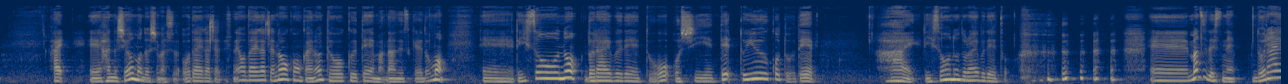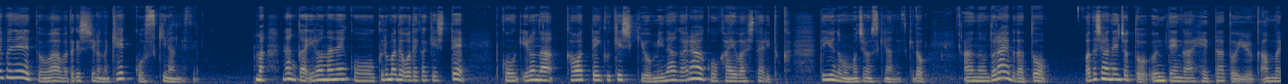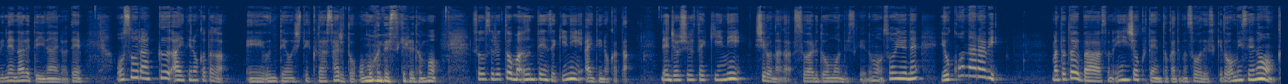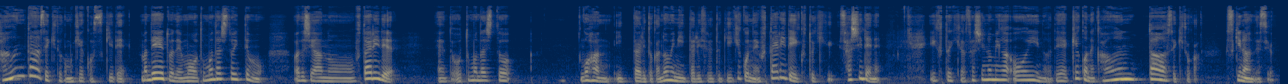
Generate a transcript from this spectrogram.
はい。えー、話を戻します。お題ガチャですね。お題ガチャの今回のトークテーマなんですけれども、えー、理想のドライブデートを教えてということで、はい、理想のドライブデート。えー、まずですね、ドライブデートは私、白の結構好きなんですよ。まあ、なんかいろんなね、こう、車でお出かけして、こういろんな変わっていく景色を見ながらこう会話したりとかっていうのももちろん好きなんですけどあのドライブだと私はねちょっと運転が下手というかあんまりね慣れていないのでおそらく相手の方が、えー、運転をしてくださると思うんですけれども そうすると、まあ、運転席に相手の方で助手席に白菜が座ると思うんですけれどもそういうね横並びまあ、例えばその飲食店とかでもそうですけどお店のカウンター席とかも結構好きで、まあ、デートでも友達と行っても私あの2人で、えー、とお友達とご飯行ったりとか飲みに行ったりする時結構ね2人で行く時差しでね行く時が差し飲みが多いので結構ねカウンター席とか好きなんですよ。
